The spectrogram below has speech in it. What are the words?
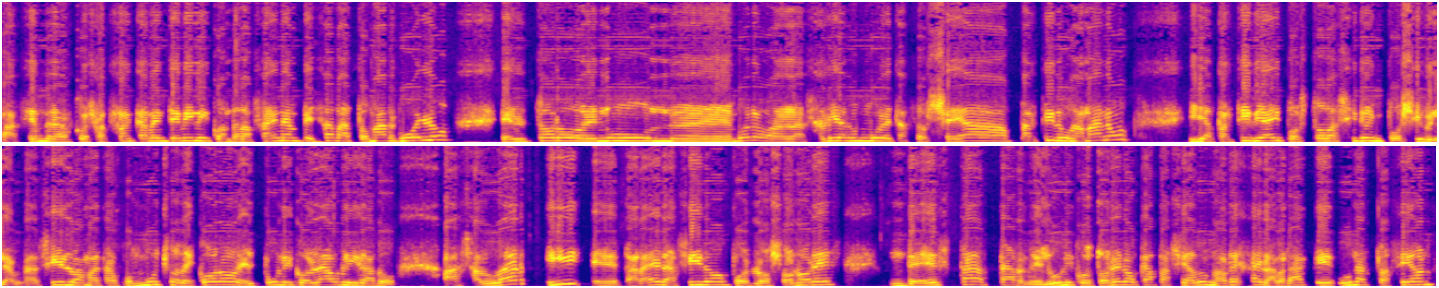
haciendo las cosas francamente bien y cuando la faena empezaba a tomar vuelo, el toro en un, eh, bueno, a la salida de un muletazo se ha partido una mano y a partir de ahí pues todo ha sido imposible Brasil lo ha matado con mucho decoro, el público le ha obligado a saludar y eh, para él ha sido por los honores de esta tarde. El único torero que ha paseado una oreja y la verdad que una actuación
